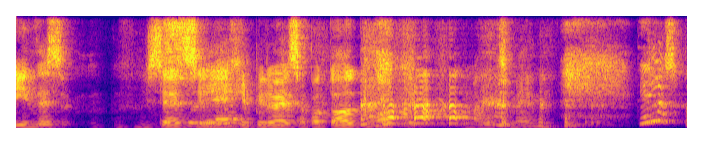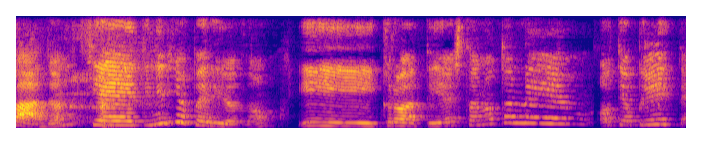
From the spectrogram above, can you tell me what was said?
Είδες. Είσαι έτσι, Σου λέει. έχει επιρροές από τότε. Όχι, μαλεξμένη. Τέλος πάντων, και την ίδια περίοδο η Κροατία αισθανόταν ε, ότι απειλείται.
